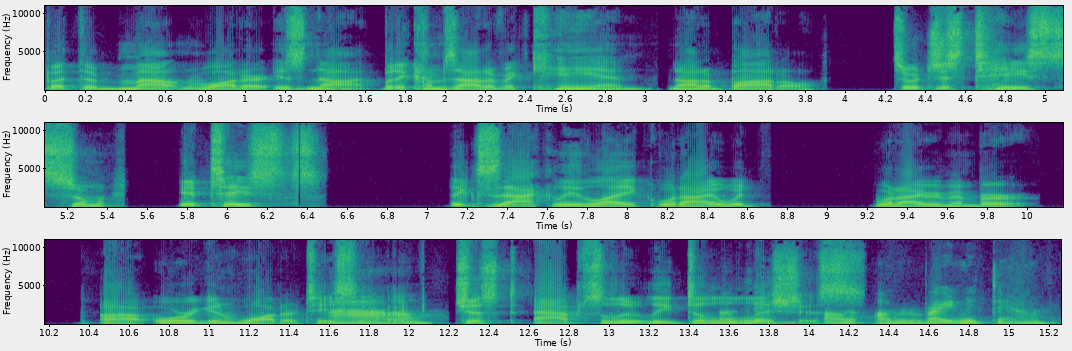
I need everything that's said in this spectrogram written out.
but the mountain water is not. But it comes out of a can, not a bottle. So it just tastes so much. It tastes exactly like what I would what I remember uh, Oregon water tasting Wow. like. Just absolutely delicious. I'll- I'm writing it down.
